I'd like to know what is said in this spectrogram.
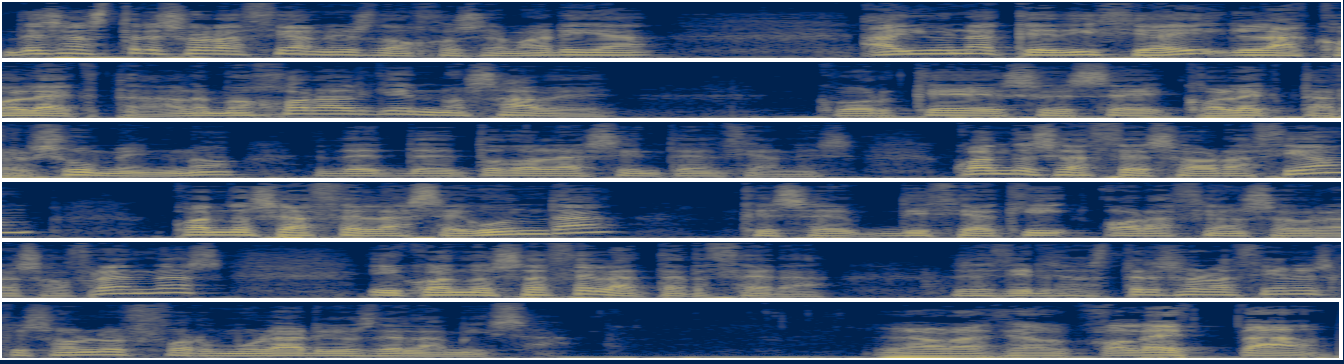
De esas tres oraciones, don José María, hay una que dice ahí la colecta. A lo mejor alguien no sabe porque es ese colecta, resumen, ¿no? De, todas las intenciones. ¿Cuándo se hace esa oración? ¿Cuándo se hace la segunda? que se dice aquí oración sobre las ofrendas, y cuándo se hace la tercera. Es decir, esas tres oraciones que son los formularios de la misa. La oración colecta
